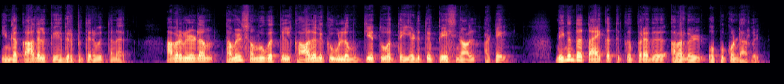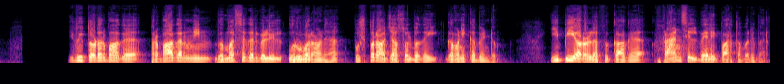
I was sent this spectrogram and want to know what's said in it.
இந்த காதலுக்கு எதிர்ப்பு தெரிவித்தனர். அவர்களிடம் தமிழ் சமூகத்தில் காதலுக்கு உள்ள முக்கியத்துவத்தை எடுத்து பேசினாள் அட்டேல் மிகுந்த தயக்கத்துக்கு பிறகு அவர்கள் ஒப்புக்கொண்டார்கள். இது தொடர்பாக பிரபாகரனின் விமர்சகர்களில் ஒருவரான புஷ்பராஜா சொல்வதை கவனிக்க வேண்டும். இபிஆர்எல்எஃப்காக பிரான்சில் வேலை பார்த்தவர் இவர்.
